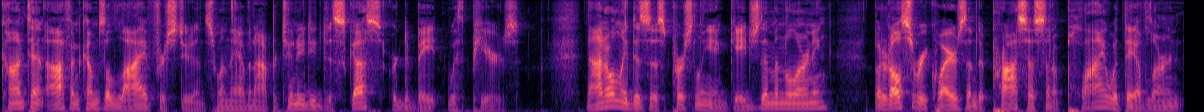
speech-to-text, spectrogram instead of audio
Content often comes alive for students when they have an opportunity to discuss or debate with peers. Not only does this personally engage them in the learning, but it also requires them to process and apply what they have learned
